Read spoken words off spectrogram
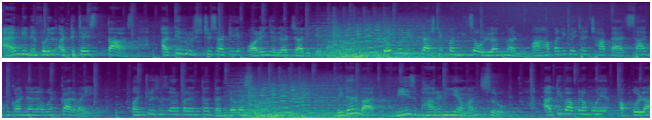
आय एम डीने पुढील अठ्ठेचाळीस तास अतिवृष्टीसाठी ऑरेंज अलर्ट जारी केला. डोंबिवलीत प्लास्टिक बंदीचं उल्लंघन. महापालिकेच्या छाप्यात सात दुकानदारावर कारवाई. पंचवीस हजारपर्यंत दंड बसला विदर्भात वीज भार नियमन सुरू. अतिवापरामुळे अकोला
